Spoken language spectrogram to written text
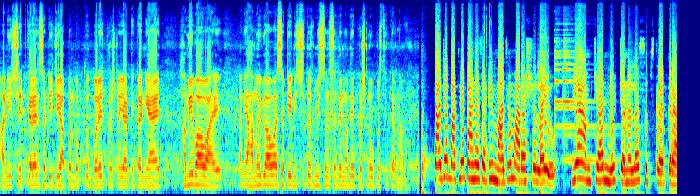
आणि शेतकऱ्यांसाठी जे आपण बघतो बरेच प्रश्न या ठिकाणी आहेत. हमीभाव आहे आणि हमीभावासाठी निश्चितच मी संसदेमध्ये प्रश्न उपस्थित करणार आहे. ताज्या बातम्या पाहण्यासाठी माझा महाराष्ट्र लाईव्ह या आमच्या न्यूज चॅनलला सबस्क्राईब करा.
